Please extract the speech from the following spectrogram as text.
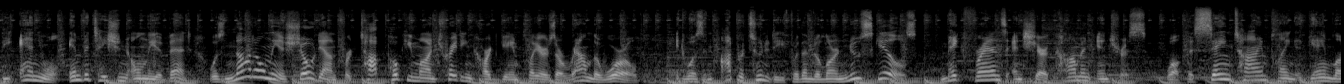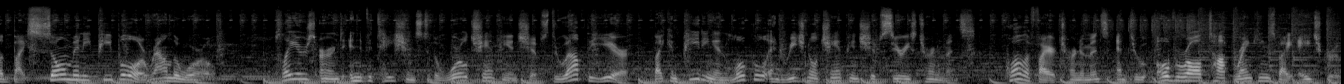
The annual invitation only event was not only a showdown for top Pokemon trading card game players around the world, it was an opportunity for them to learn new skills, make friends, and share common interests, while at the same time playing a game loved by so many people around the world. Players earned invitations to the World Championships throughout the year by competing in local and regional championship series tournaments, qualifier tournaments, and through overall top rankings by age group.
